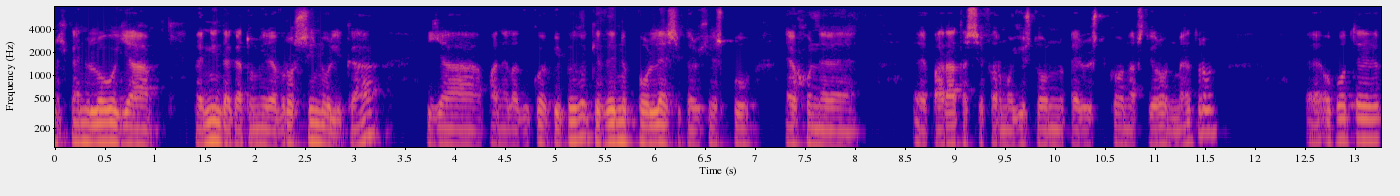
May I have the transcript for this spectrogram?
έχει κάνει λόγο για 50 εκατομμύρια ευρώ συνολικά για πανελλαδικό επίπεδο και δεν είναι πολλές οι περιοχές που έχουν ε, ε, παράταση εφαρμογής των περιοριστικών αυστηρών μέτρων. Ε, οπότε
